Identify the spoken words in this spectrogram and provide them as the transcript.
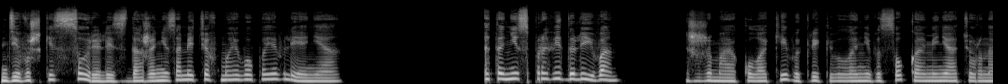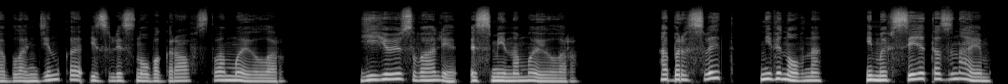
Девушки ссорились, даже не заметив моего появления. «Это несправедливо!» Сжимая кулаки, выкрикивала невысокая миниатюрная блондинка из лесного графства Мейлор. Ее и звали Эсмина Мейлор. А Берсвейт невиновна, и мы все это знаем.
